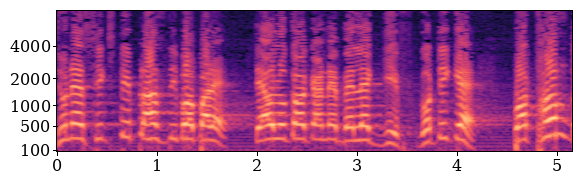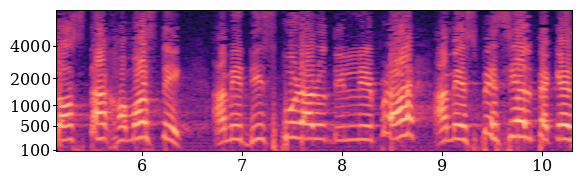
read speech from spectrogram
যোনে ছিক্সটি প্লাছ দিব পাৰে তেওঁলোকৰ কাৰণে বেলেগ গিফ্ট। গতিকে প্ৰথম দহটা সমষ্টিক আমি দিছপুৰ আৰু দিল্লীৰ পৰা আমি স্পেচিয়েল পেকেজ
